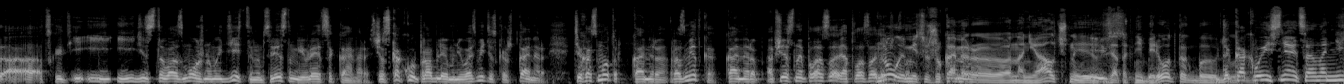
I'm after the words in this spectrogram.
а, так сказать, и, и, и единственно возможным и действенным средством является камера. Сейчас какую проблему не возьмите, скажут камера. Техосмотр – камера. Разметка – камера. Общественная полоса – полоса Ну, имеется в виду, камера, она не алчная, и... взяток не берет, как бы. Да, как выясняется, она ни,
